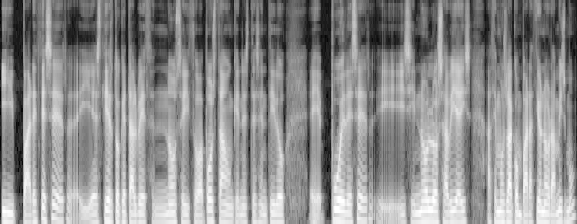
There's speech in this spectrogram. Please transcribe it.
Y parece ser, y es cierto que tal vez no se hizo aposta, aunque en este sentido eh, puede ser, y, y si no lo sabíais, hacemos la comparación ahora mismo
